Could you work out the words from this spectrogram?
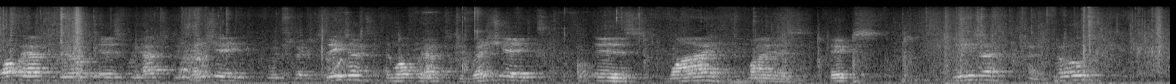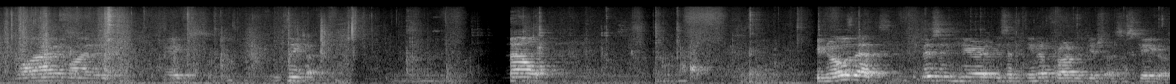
what we have to do is we have to differentiate with respect to theta, and what we have to differentiate is y minus x theta transpose y minus x theta. Now, we know that this in here is an inner product that gives us a scalar.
